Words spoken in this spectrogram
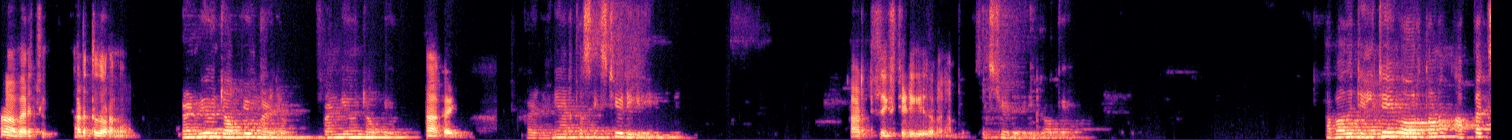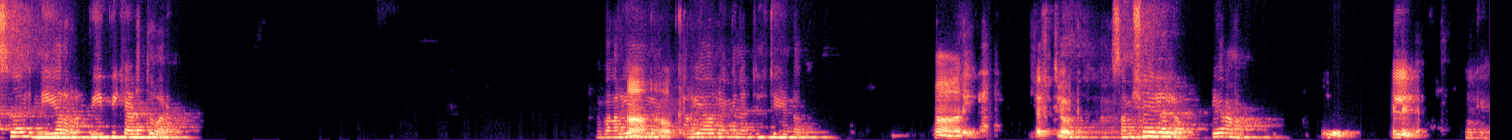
ആ വരച്ചു. അടുത്ത് തുടങ്ങും. ഫ്രണ്ട് വ്യൂവും ടോപ്പ് വ്യൂവും കഴിഞ്ഞു. ഫ്രണ്ട് വ്യൂവും ടോപ്പ് വ്യൂ ആ കഴിഞ്ഞു. കഴിഞ്ഞു. ഇനി അടുത്ത സിക്സ്റ്റി ഡിഗ്രി അടുത്ത സിക്സ്റ്റി ഡിഗ്രി തുടങ്ങാം. സിക്സ്റ്റി ഡിഗ്രി ഓക്കെ അപ്പൊ അത് ടിൽറ്റ് ചെയ്യുമ്പോൾ ഓർത്തോണം അപ്പെക്സ് നിയർ വി പിക്ക് അടുത്ത് വരണം. അപ്പൊ അറിയാമല്ലോ. അറിയാമല്ലോ എങ്ങനെ ടിൽറ്റ് ചെയ്യേണ്ടത്. ആ അറിയാം. ലെഫ്റ്റിലോട്ട് സംശയമില്ലല്ലോ. ക്ലിയർ ആണോ? ഇല്ല ഇല്ല. ഓക്കെ.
